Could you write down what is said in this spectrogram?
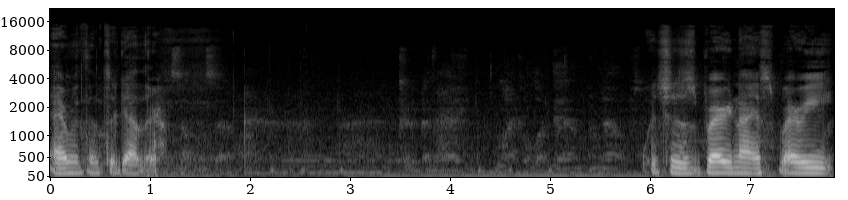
everything together. Which is very nice, very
